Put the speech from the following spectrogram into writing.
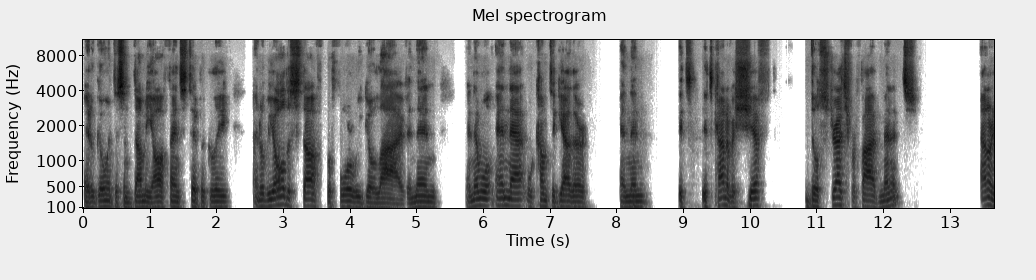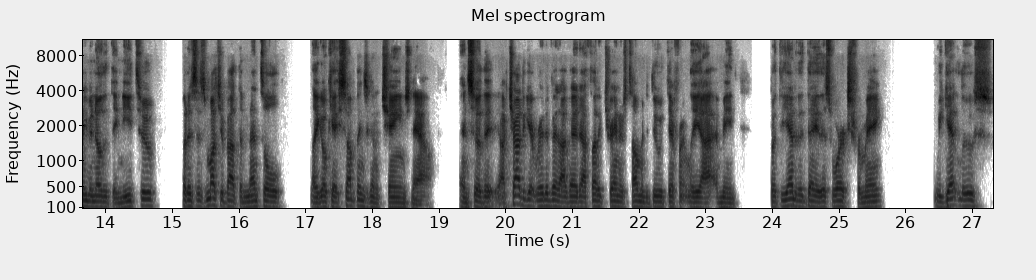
It'll go into some dummy offense typically. And it'll be all the stuff before we go live. And then and then we'll end that, we'll come together, and then it's it's kind of a shift. They'll stretch for five minutes I don't even know that they need to, but it's as much about the mental, like, okay, something's going to change now. And so they, I've tried to get rid of it. I've had athletic trainers tell me to do it differently. I, I mean, but at the end of the day, this works for me. We get loose.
